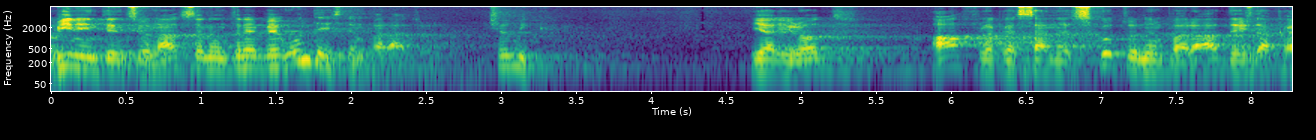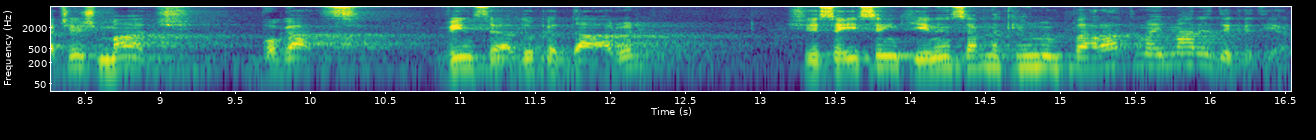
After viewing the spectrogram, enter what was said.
bine intenționat, să-l întrebe unde este împăratul? Cel mic. Iar Irod află că s-a născut un împărat, deci dacă acești magi bogați vin să aducă daruri și să îi se închine, înseamnă că e un împărat mai mare decât el.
